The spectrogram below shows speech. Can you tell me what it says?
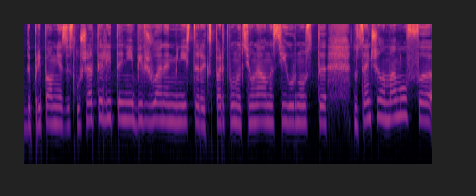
да припомня за слушателите ни, бивш военен министр, експерт по национална сигурност. Доцент Шаламанов, е,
